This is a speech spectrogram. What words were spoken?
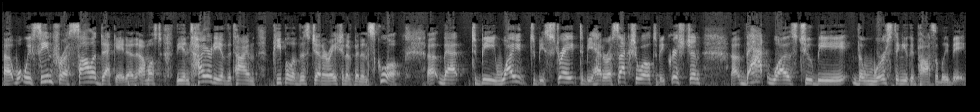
Uh, what we've seen for a solid decade, and almost the entirety of the time people of this generation have been in school, uh, that to be white, to be straight, to be heterosexual, to be Christian, uh, that was to be the worst thing you could possibly be.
